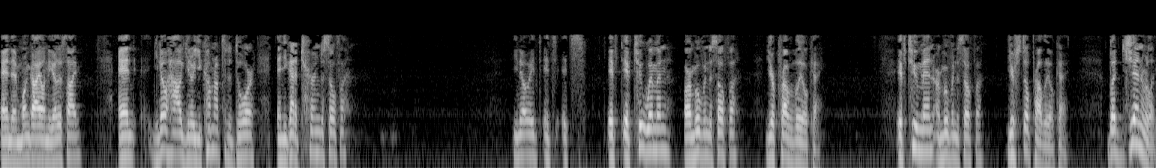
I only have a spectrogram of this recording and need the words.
and then one guy on the other side. And you know how you know you come up to the door and you got to turn the sofa. You know it, it, it's if if two women are moving the sofa, you're probably okay. If two men are moving the sofa, you're still probably okay. But generally,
